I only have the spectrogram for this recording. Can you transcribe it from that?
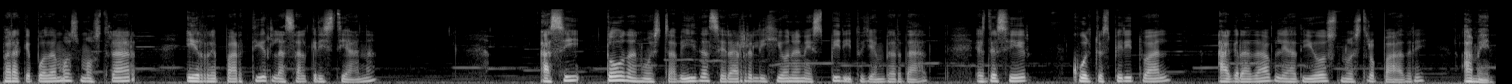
para que podamos mostrar y repartir la sal cristiana. Así toda nuestra vida será religión en espíritu y en verdad, es decir, culto espiritual agradable a Dios nuestro Padre. Amén.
